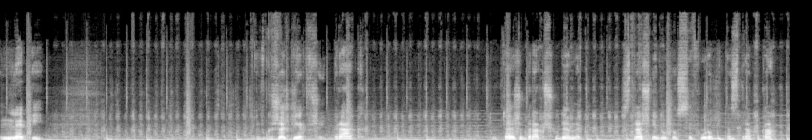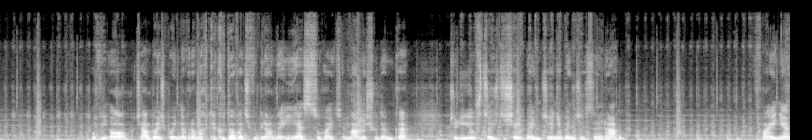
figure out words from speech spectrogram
lepiej. W grze pierwszej brak. Tu też brak siódemek. Strasznie dużo syfu robi ta zdrapka. Powi- o, chciałam powiedzieć, powinna w ramach tego dawać wygrane. I jest, słuchajcie, mamy siódemkę, czyli już coś dzisiaj będzie, nie będzie zera. Fajnie.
